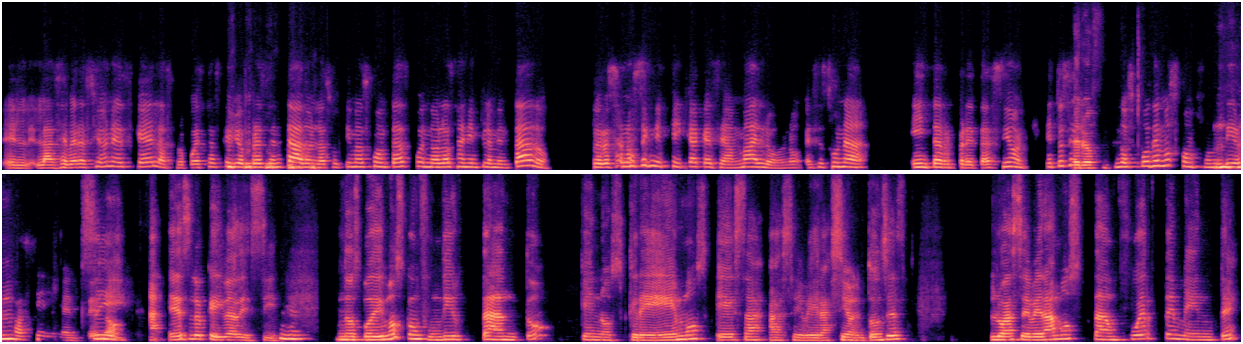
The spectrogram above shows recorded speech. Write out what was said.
la aseveración es que las propuestas que yo he presentado en las últimas juntas, pues no las han implementado, pero eso no significa que sea malo, ¿no? Esa es una interpretación. Entonces, nos podemos confundir fácilmente. Sí, ah, es lo que iba a decir. Nos podemos confundir tanto que nos creemos esa aseveración. Entonces, lo aseveramos tan fuertemente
